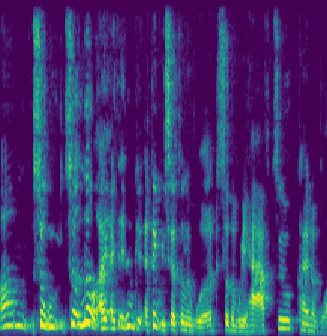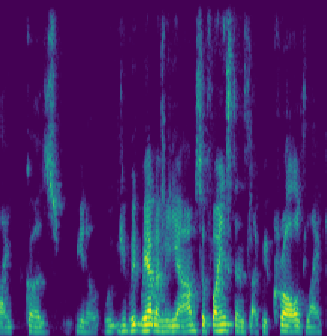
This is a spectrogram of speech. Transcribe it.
Um. So so no. I, I think I think we certainly would. So that we have to kind of like because you know we, we have a media arm. So for instance, like we crawled like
